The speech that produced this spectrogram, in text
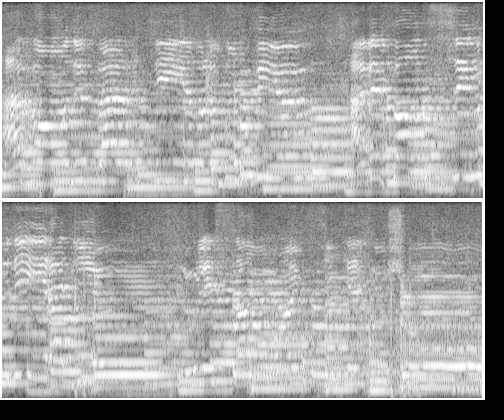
Avant de partir, le bon vieux avait pensé nous dire adieu, nous laissant un petit quelque chose.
